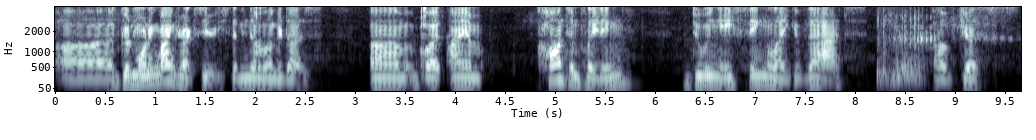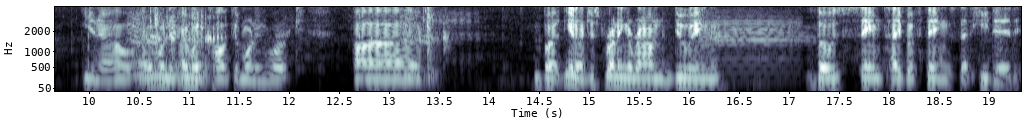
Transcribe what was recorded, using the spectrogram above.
uh, Good Morning Minecraft series that he no longer does. Um, but I am contemplating doing a thing like that of just, you know, I wouldn't, I wouldn't call it Good Morning Work. Uh, but, you know, just running around and doing those same type of things that he did.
